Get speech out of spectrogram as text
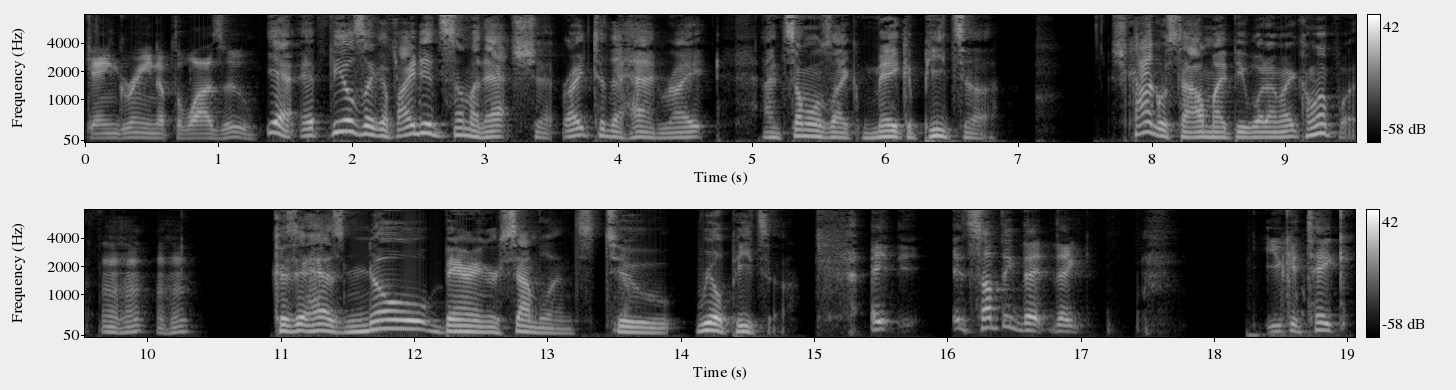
Gangrene up the wazoo. Yeah, it feels like if I did some of that shit right to the head, right? And someone was like, "Make a pizza." Chicago style might be what I might come up with Mm-hmm, mm-hmm. Because it has no bearing or semblance to real pizza. it, it's something that that you can take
